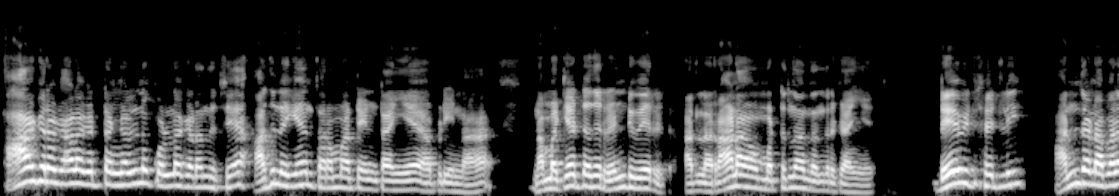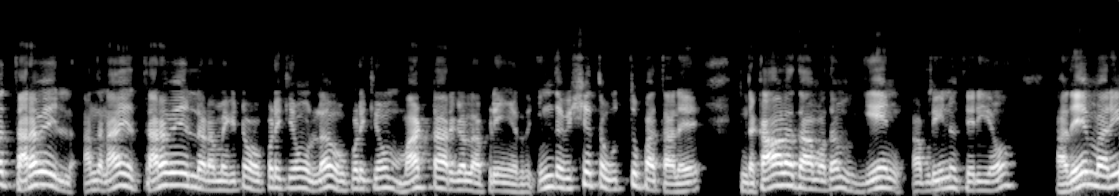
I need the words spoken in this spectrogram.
ஆகிற காலகட்டங்கள்னு கொல்ல கிடந்துச்சு. அதுல ஏன் தரமாட்டேன்ட்டாங்க அப்படின்னா நம்ம கேட்டது ரெண்டு பேர். அதில் ராணாவை மட்டும்தான் தந்திருக்காங்க. டேவிட் ஹெட்லி அந்த நபரை தரவே இல்லை. அந்த நாயை தரவே இல்லை. நம்ம கிட்ட ஒப்படைக்கவும் இல்லை. ஒப்படைக்கவும் மாட்டார்கள் அப்படிங்கிறது. இந்த விஷயத்த உத்து பார்த்தாலே இந்த காலதாமதம் ஏன் அப்படின்னு தெரியும். அதே மாதிரி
